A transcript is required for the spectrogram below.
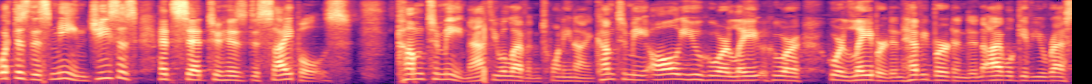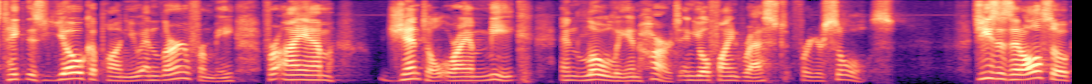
What does this mean? Jesus had said to his disciples, Come to me, Matthew 11, 29. Come to me, all you who are, la- who, are, who are labored and heavy burdened, and I will give you rest. Take this yoke upon you and learn from me, for I am gentle or I am meek and lowly in heart, and you'll find rest for your souls. Jesus had also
